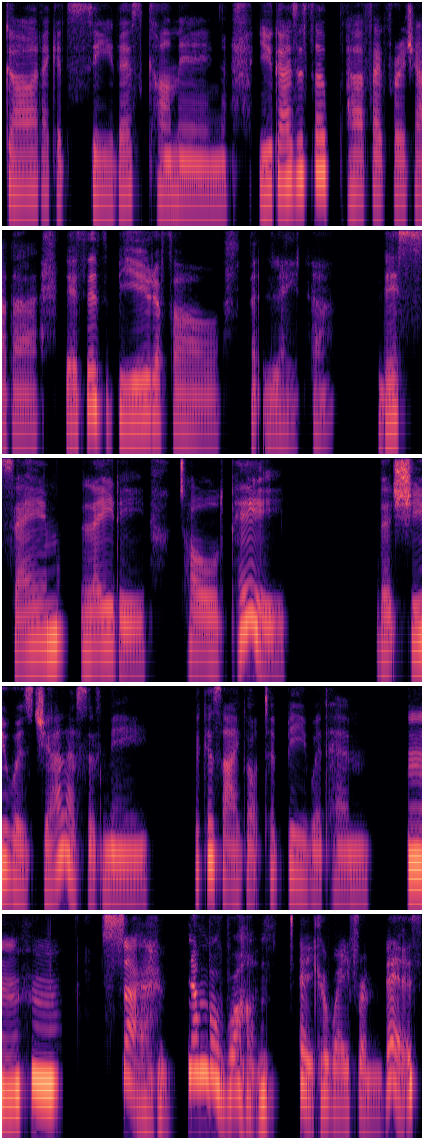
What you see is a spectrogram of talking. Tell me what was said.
God, I could see this coming. You guys are so perfect for each other. This is beautiful. But later, this same lady told P that she was jealous of me because I got to be with him. Mm-hmm. So, number one takeaway from this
